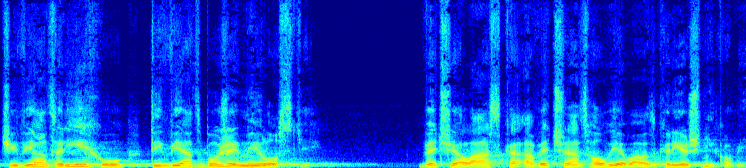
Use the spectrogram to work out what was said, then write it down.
či viac hriechu, tým viac Božej milosti. Väčšia láska a väčšia zhovieva k hriešnikovi.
